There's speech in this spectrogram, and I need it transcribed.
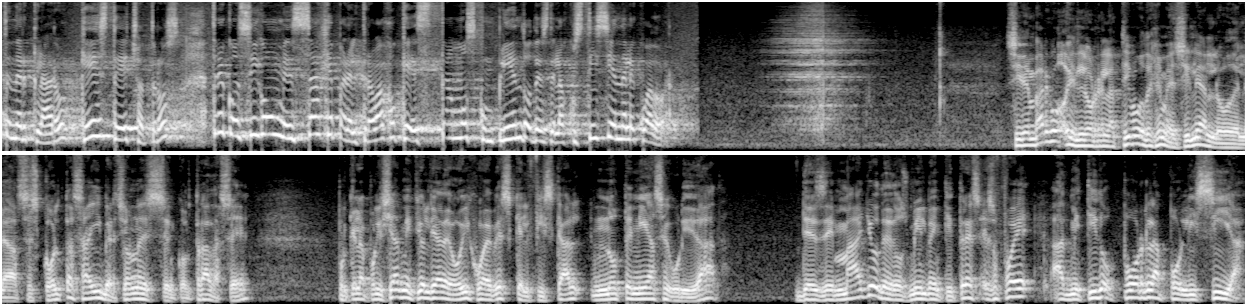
tener claro que este hecho atroz trae consigo un mensaje para el trabajo que estamos cumpliendo desde la justicia en el Ecuador. Sin embargo, en lo relativo, déjeme decirle a lo de las escoltas, hay versiones encontradas, ¿eh? Porque la policía admitió el día de hoy, jueves, que el fiscal no tenía seguridad. Desde mayo de 2023. Eso fue admitido por la policía.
